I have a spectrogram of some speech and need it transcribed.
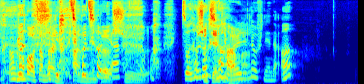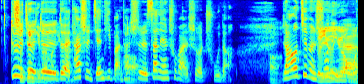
拥抱战 败看的是佐藤忠雄，好像是六十年代啊。对对对对对，它是简体版，它是三联出版社出的。然后这本书里边，因为我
